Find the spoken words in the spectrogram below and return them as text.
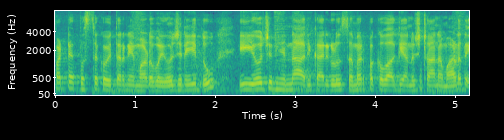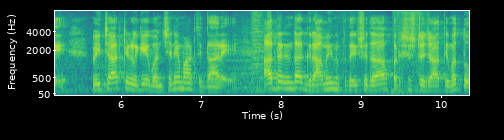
ಪಠ್ಯಪುಸ್ತಕ ವಿತರಣೆ ಮಾಡುವ ಯೋಜನೆ ಇದ್ದು, ಈ ಯೋಜನೆಯನ್ನ ಅಧಿಕಾರಿಗಳು ಸಮರ್ಪಕವಾಗಿ ಅನುಷ್ಠಾನ ಮಾಡದೆ ವಿದ್ಯಾರ್ಥಿಗಳಿಗೆ ವಂಚನೆ ಮಾಡುತ್ತಿದ್ದಾರೆ ಆದ್ದರಿಂದ ಗ್ರಾಮೀಣ ಪ್ರದೇಶದ ಪರಿಶಿಷ್ಟ ಜಾತಿ ಮತ್ತು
